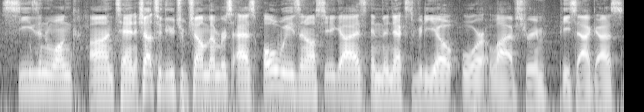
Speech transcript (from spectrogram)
Season 1 content. Shout out to the YouTube channel members as always, and I'll see you guys in the next video or live stream. Peace out, guys.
